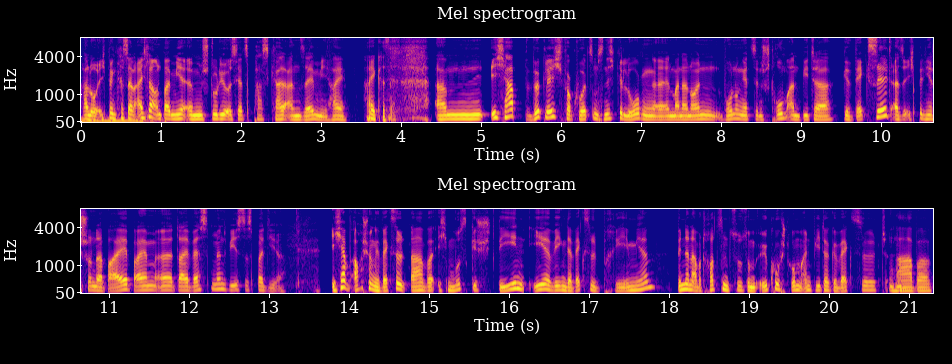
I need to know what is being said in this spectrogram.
Hallo, ich bin Christian Eichler und bei mir im Studio ist jetzt Pascal Anselmi. Hi. Hi, Christian. Ähm, ich habe wirklich vor kurzem, ist nicht gelogen, äh, in meiner neuen Wohnung jetzt den Stromanbieter gewechselt. Also ich bin hier schon dabei beim äh, Divestment. Wie ist es bei dir? Ich habe auch schon gewechselt, aber ich muss gestehen, eher wegen der Wechselprämie. Bin dann aber trotzdem zu so einem Ökostromanbieter gewechselt. Mhm. Aber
